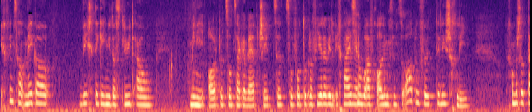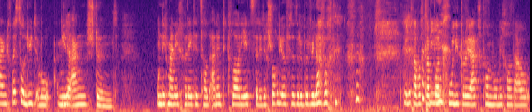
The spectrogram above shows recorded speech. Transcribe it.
ich finde es halt mega wichtig, irgendwie, dass die Leute auch meine Arbeit sozusagen wertschätzen, so fotografieren, weil ich weiß Ja. noch, wo einfach alle immer sagen, so, ah, du fötelst klein. Da kann man so denken, weißt so Leute, die mir Ja. eng stehen. Und ich meine, ich rede jetzt halt auch nicht, klar, jetzt rede ich schon ein bisschen öfter darüber, weil einfach, weil ich einfach Ein gerade ein paar coole Projekte habe, die mich halt auch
